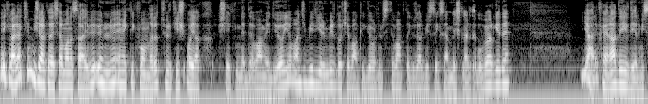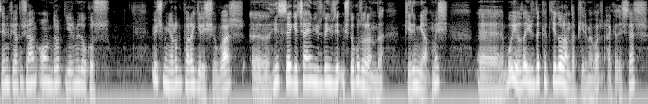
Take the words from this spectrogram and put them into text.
Pekala kimmiş arkadaşlar malın sahibi? Ünlü emeklilik fonları Türk İş Oyak şeklinde devam ediyor. Yabancı 1.21 Deutsche Bank'ı gördüm. Citibank da güzel 1.85'lerde bu bölgede. Yani fena değil diyelim. Hissenin fiyatı şu an 14.29. 3 milyonluk bir para girişi var. Ee, hisse geçen yıl %179 oranında prim yapmış. Ee, bu yılda %47 oranında primi var arkadaşlar.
